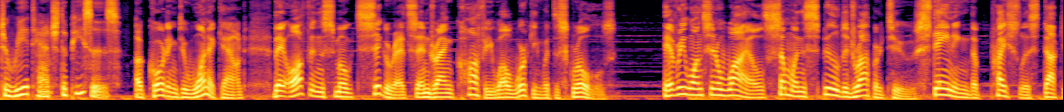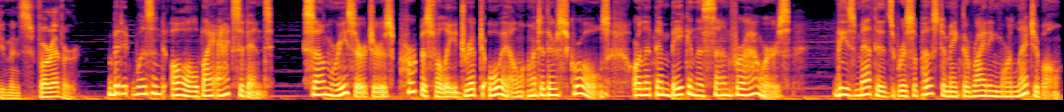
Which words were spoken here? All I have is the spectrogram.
to reattach the pieces. According to one account, they often smoked cigarettes and drank coffee while working with the scrolls. Every once in a while, someone spilled a drop or two, staining the priceless documents forever. But it wasn't all by accident. Some researchers purposefully dripped oil onto their scrolls or let them bake in the sun for hours. These methods were supposed to make the writing more legible,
